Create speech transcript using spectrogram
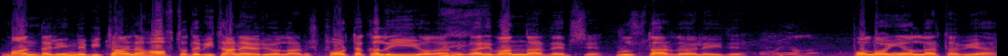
Mandalinle bir tane, haftada bir tane veriyorlarmış. Portakalı yiyorlardı. Ne? Garibanlardı hepsi. Ruslar da öyleydi. Polonyalılar. Polonyalılar tabii ya.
